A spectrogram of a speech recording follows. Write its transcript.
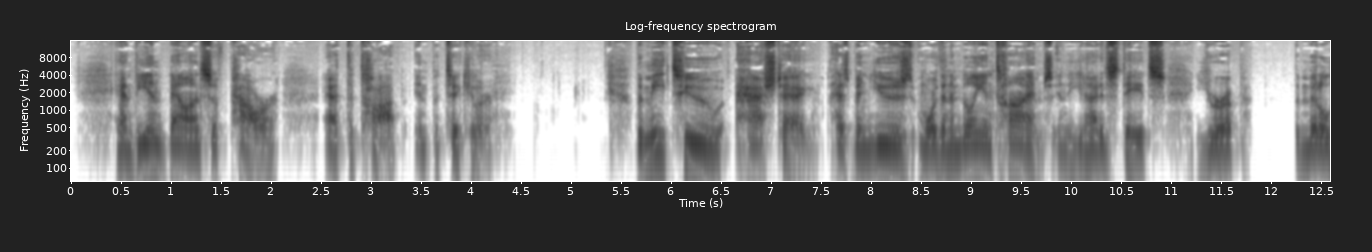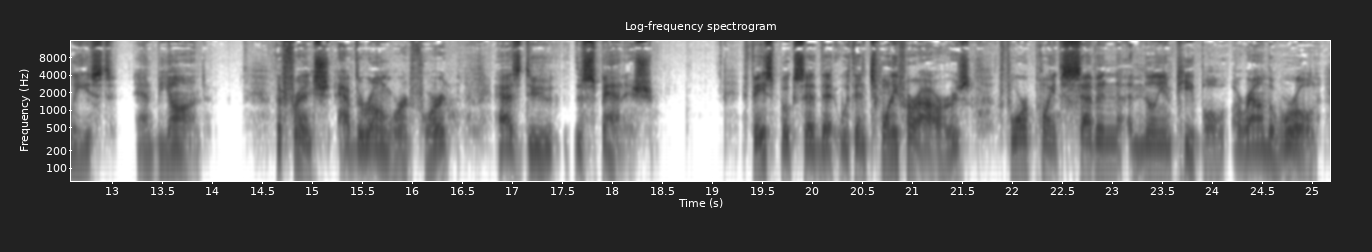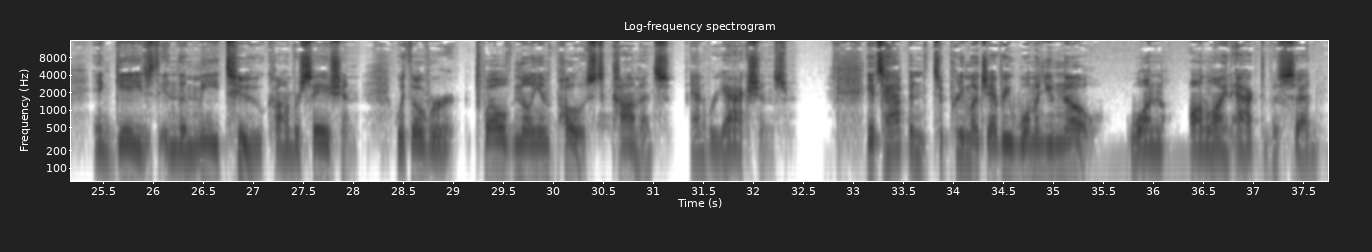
and the imbalance of power at the top in particular. The Me Too hashtag has been used more than a million times in the United States, Europe, the Middle East, and beyond. The French have their own word for it, as do the Spanish. Facebook said that within 24 hours, 4.7 million people around the world engaged in the Me Too conversation, with over 12 million posts, comments, and reactions. It's happened to pretty much every woman you know, one online activist said.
